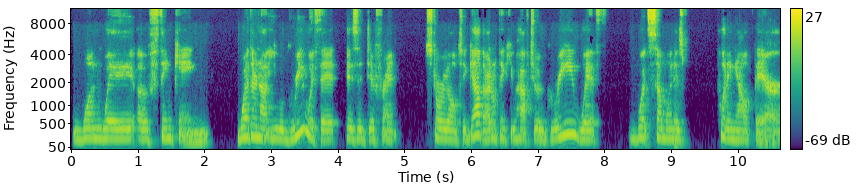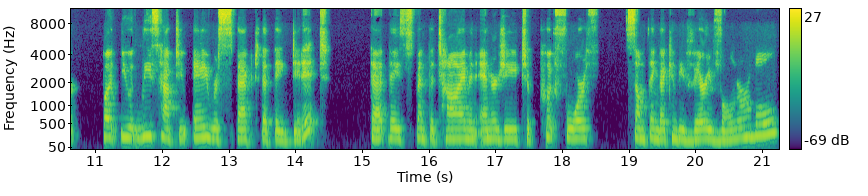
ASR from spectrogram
one way of thinking. Whether or not you agree with it is a different story altogether. I don't think you have to agree with what someone is putting out there, but you at least have to A, respect that they did it that they spent the time and energy to put forth something that can be very vulnerable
